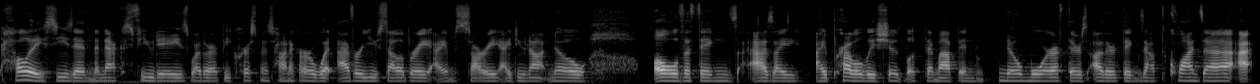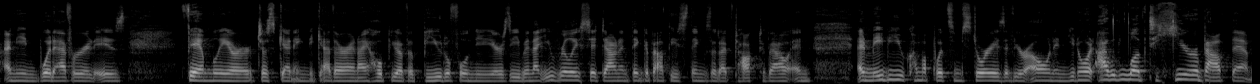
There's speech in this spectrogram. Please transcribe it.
holiday season the next few days whether it be Christmas, Hanukkah or whatever you celebrate. I am sorry I do not know all the things as I, I probably should look them up and know more if there's other things out the Kwanzaa. I, I mean, whatever it is, family or just getting together. And I hope you have a beautiful New Year's Eve and that you really sit down and think about these things that I've talked about and and maybe you come up with some stories of your own. And you know what? I would love to hear about them.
